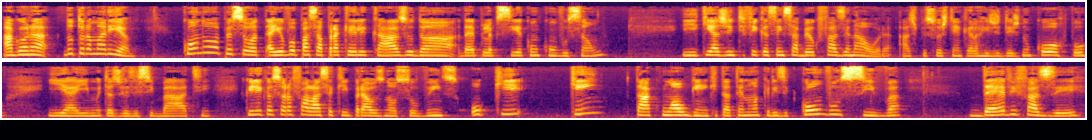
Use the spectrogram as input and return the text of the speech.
Agora, doutora Maria, quando uma pessoa. Aí eu vou passar para aquele caso da, da epilepsia com convulsão, e que a gente fica sem saber o que fazer na hora. As pessoas têm aquela rigidez no corpo e aí muitas vezes se bate. Eu queria que a senhora falasse aqui para os nossos ouvintes o que quem está com alguém que está tendo uma crise convulsiva deve fazer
